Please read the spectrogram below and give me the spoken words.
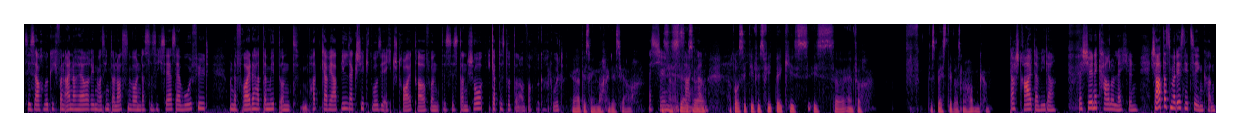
Es ist auch wirklich von einer Hörerin was hinterlassen worden, dass sie sich sehr, sehr wohl fühlt und eine Freude hat damit und hat, glaube ich, auch Bilder geschickt, wo sie echt strahlt drauf. Und das ist dann schon, ich glaube, das tut dann einfach wirklich gut. Ja, deswegen mache ich das ja auch. Das ist schön, wenn man das sagen also, kann. Ein positives Feedback ist, ist äh, einfach das Beste, was man haben kann. Da strahlt er wieder. Das schöne Carlo-Lächeln. Schaut, dass man das nicht sehen kann.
